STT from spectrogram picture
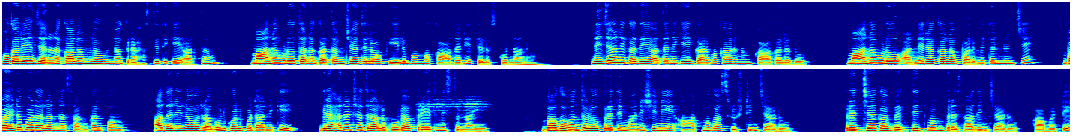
ఒకరి జననకాలంలో ఉన్న గ్రహస్థితికి అర్థం మానవుడు తన గతం చేతిలో కీలుబొమ్మ కాదని తెలుసుకున్నాను. నిజానికి అది అతనికి గర్వకారణం కాగలదు. మానవుడు అన్ని రకాల పరిమితుల నుంచి బయటపడాలన్న సంకల్పం అతనిలో రగులు కొల్పటానికి గ్రహ నక్షత్రాలు కూడా ప్రయత్నిస్తున్నాయి. భగవంతుడు ప్రతి మనిషిని ఆత్మగా సృష్టించాడు. ప్రత్యేక వ్యక్తిత్వం ప్రసాదించాడు కాబట్టి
